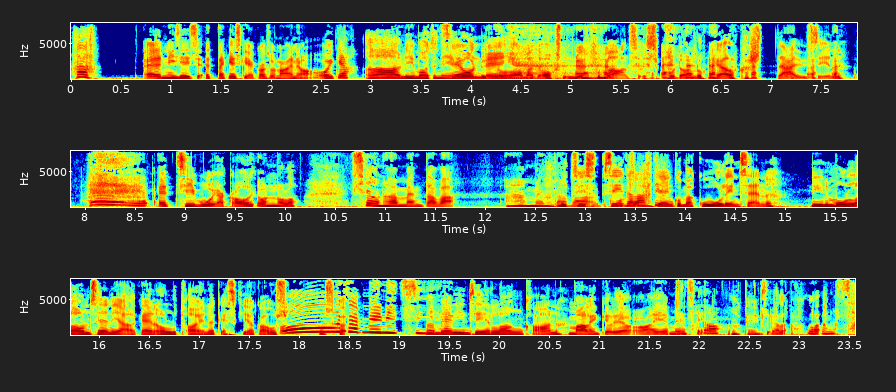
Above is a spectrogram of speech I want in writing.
Häh? Ö, Niin siis, että keskiakaus on aina oikea. Aa, niin mä että Niin. se on nyt Ei. noloa. Mä ajattelin, onks, nyt mä oon siis pudonnut kelkasta täysin. että sivujakaus on nolo. Se on hämmentävä. hämmentävä Mutta siis siitä konsepti. lähtien, kun mä kuulin sen, niin mulla on sen jälkeen ollut aina keskijakaus. Oo, koska sä menit siihen. mä menin siihen lankaan. Mä olin kyllä jo aiemmin siellä, Okei. siellä langassa.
